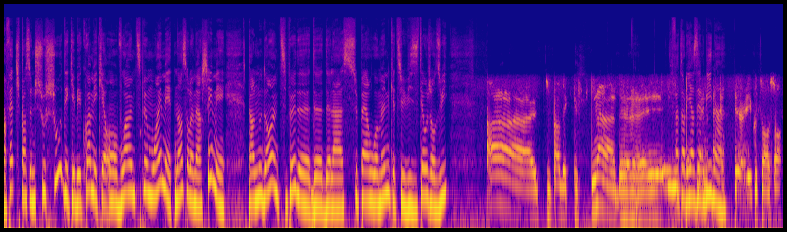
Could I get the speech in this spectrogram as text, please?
en fait, je pense une chouchou des Québécois, mais qu'on voit un petit peu moins maintenant sur le marché. Mais parle-nous donc un petit peu de, de, de la superwoman que tu visitais aujourd'hui. Ah, tu parles de Christina, de... Fattoria Zerbina. Écoute, on sort...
